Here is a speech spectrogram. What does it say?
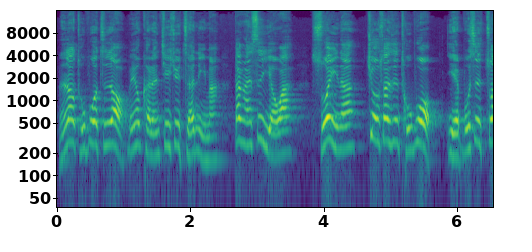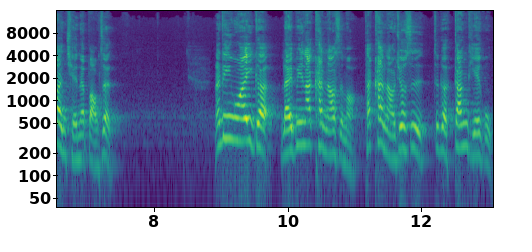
难道突破之后没有可能继续整理吗？当然是有啊！所以呢，就算是突破，也不是赚钱的保证。那另外一个来宾他看到什么？他看到就是这个钢铁股，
